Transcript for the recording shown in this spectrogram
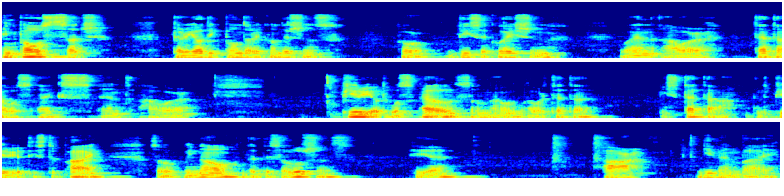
impose such periodic boundary conditions for this equation when our theta was x and our period was L, so now our theta is theta and period is 2 pi. So we know that the solutions here are given by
